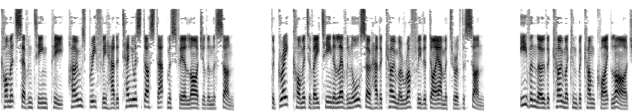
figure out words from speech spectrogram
Comet 17P, Holmes briefly had a tenuous dust atmosphere larger than the Sun. The Great Comet of 1811 also had a coma roughly the diameter of the Sun. Even though the coma can become quite large,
